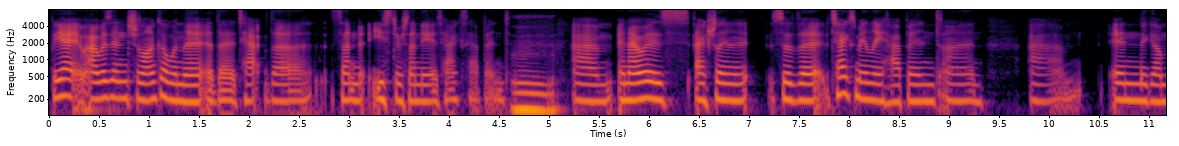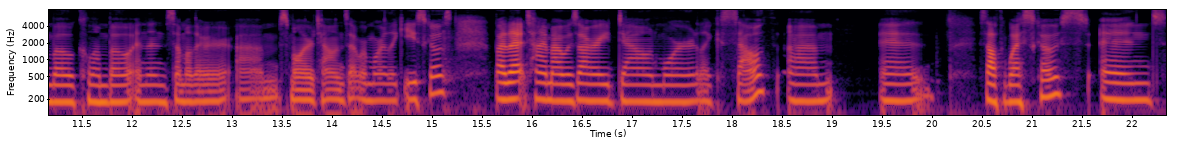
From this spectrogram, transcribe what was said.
But yeah, I was in Sri Lanka when the the attack, the Sunday, Easter Sunday attacks happened, Mm. um, and I was actually so the attacks mainly happened on um, in Negombo, Colombo, and then some other um, smaller towns that were more like East Coast. By that time, I was already down more like south um, and southwest coast, and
